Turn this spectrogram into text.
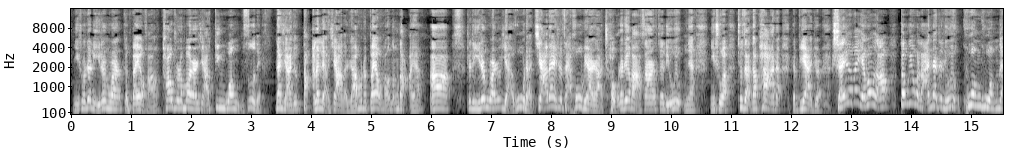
你说这李正光跟白小航掏出了冒烟夹，叮咣五四的那家就打了两下子，然后这白小航能打呀？啊，这李正光就掩护着，夹带是在后边啊，瞅着这马三这刘勇呢，你说就在那趴着，这边亚军谁他妈也不走，都给我拦着！这刘勇哐哐的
